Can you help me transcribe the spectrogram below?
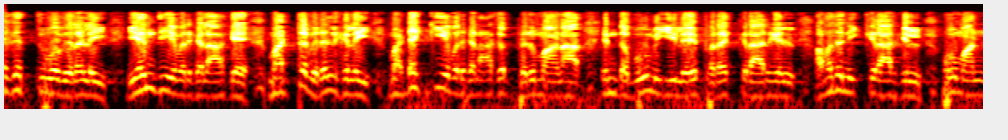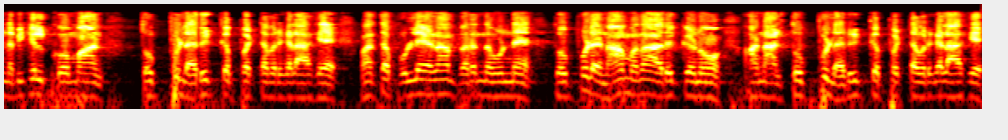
ஏகத்துவ விரலை ஏந்தியவர்களாக மற்ற விரல்களை மடக்கியவர்களாக பெருமானார் இந்த பூமியிலே பிறக்கிறார்கள் அவதனிக்கிறார்கள். ஹூமான் நபிகள் கோமான் தொப்புள் அறுக்கப்பட்டவர்களாக. மற்ற புள்ளையெல்லாம் பிறந்த உடனே தொப்புள நாம தான் அறுக்கணும். ஆனால் தொப்புள் அறுக்கப்பட்டவர்களாக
